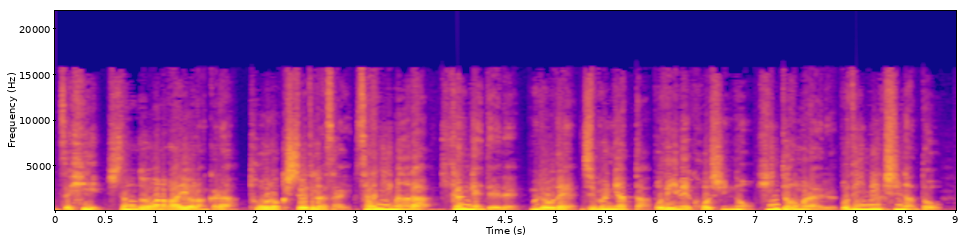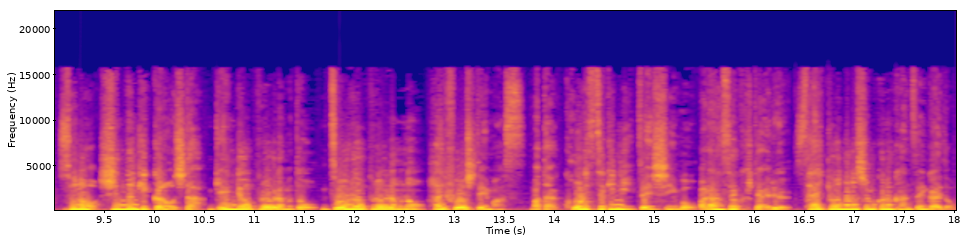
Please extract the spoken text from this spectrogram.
ぜひ、下の動画の概要欄から登録しておいてください。さらに今なら、期間限定で無料で自分に合ったボディメイク方針のヒントがもらえるボディメイク診断と、その診断結果の落ちた減量プログラムと増量プログラムの配布をしています。また、効率的に全身をバランスよく鍛える最強7種目の完全ガイド、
